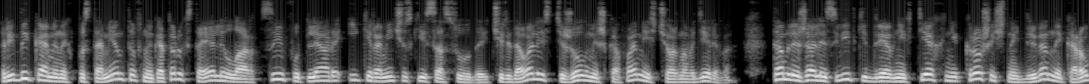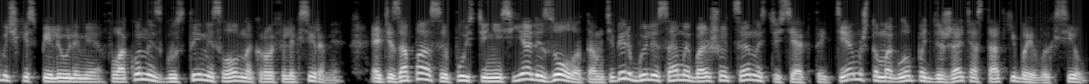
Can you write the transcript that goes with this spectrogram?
Ряды каменных постаментов, на которых стояли ларцы, футляры и керамические сосуды, чередовались с тяжелыми шкафами из черного дерева. Там лежали свитки древних техник, крошечные деревянные коробочки с пилюлями, флаконы с густыми, словно кровь эликсирами. Эти запасы, пусть и не сияли золотом, теперь были самой большой ценностью секты, тем, что могло поддержать остатки боевых сил.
